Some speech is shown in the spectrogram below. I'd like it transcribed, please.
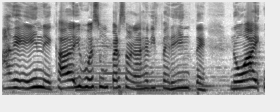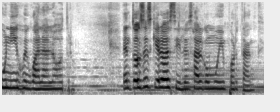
ADN, cada hijo es un personaje diferente. No hay un hijo igual al otro. Entonces quiero decirles algo muy importante.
